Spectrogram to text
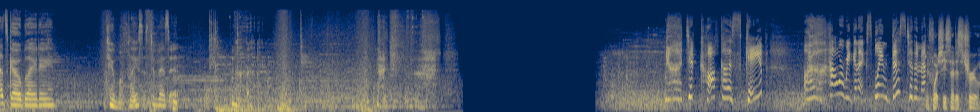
Let's go, Blady. Two more places to visit. Did Kafka escape? Uh, how are we gonna explain this to the men? If what she said is true,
